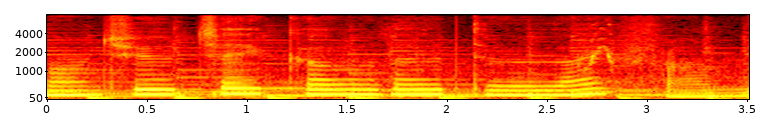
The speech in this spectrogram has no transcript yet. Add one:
Won't you take all the delight from me?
